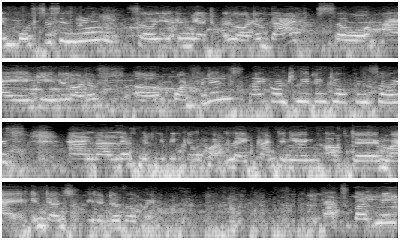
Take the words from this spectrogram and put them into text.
imposter syndrome. So you can get a lot of that. So i gained a lot of uh, confidence by contributing to open source. And i'll definitely co- like continuing after my internship period is over. That's about me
